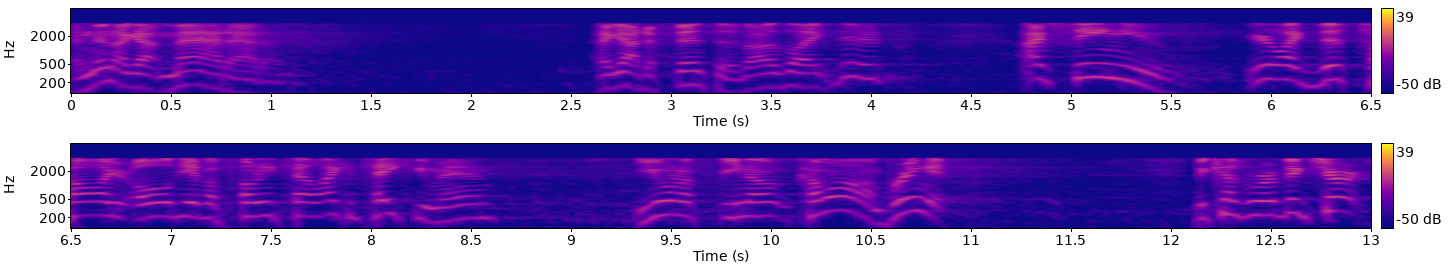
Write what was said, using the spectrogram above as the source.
And then I got mad at him. I got defensive. I was like, dude, I've seen you. You're like this tall, you're old, you have a ponytail. I can take you, man. You want to, you know, come on, bring it. Because we're a big church.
